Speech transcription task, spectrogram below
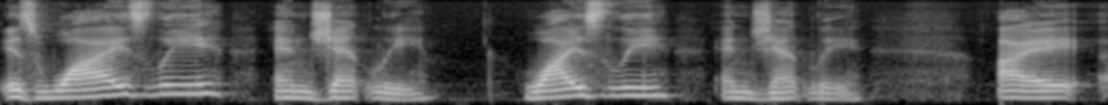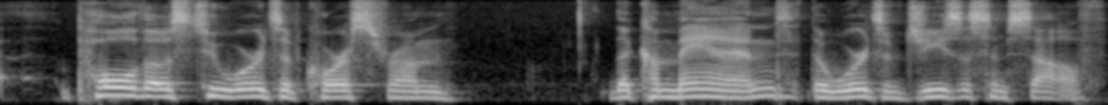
is wisely and gently. Wisely and gently. I pull those two words, of course, from the command, the words of Jesus himself,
